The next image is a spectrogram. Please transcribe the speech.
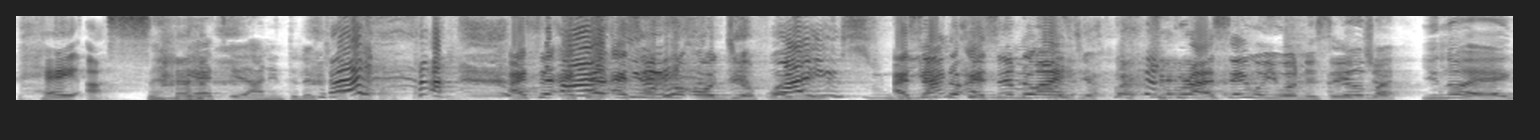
Pay us. Get an intellectual. I said, I said, I said no audio for Why you. you I said no, I said no audio. Shukura, say what you want to say. No, you know, eh?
